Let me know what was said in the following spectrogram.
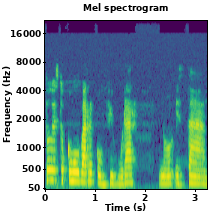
Todo esto, cómo va a reconfigurar ¿no? esta,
